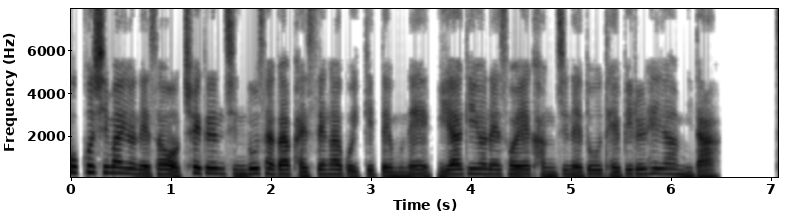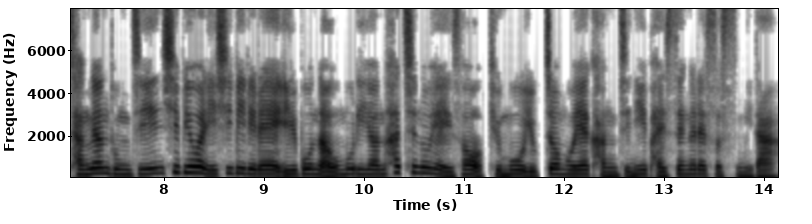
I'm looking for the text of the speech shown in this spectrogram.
후쿠시마현에서 최근 진도 4가 발생하고 있기 때문에 미야기현에서의 강진에도 대비를 해야 합니다. 작년 동지인 12월 21일에 일본 아오모리현 하치노해에서 규모 6.5의 강진이 발생을 했었습니다.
